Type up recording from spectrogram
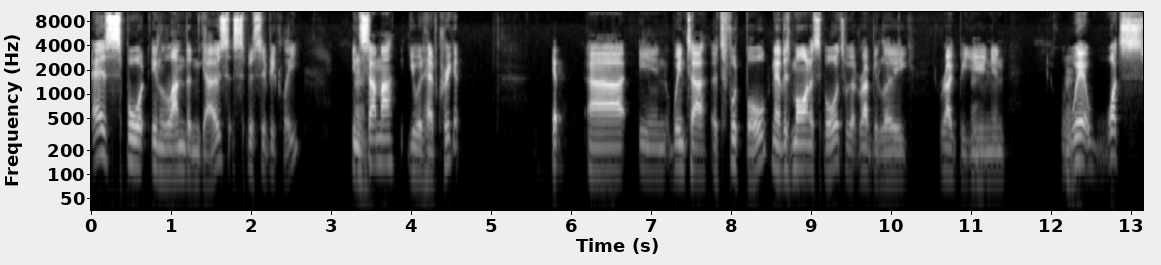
as sport in London goes specifically, in summer you would have cricket. Yep. Uh, in winter, it's football. Now, there's minor sports. We've got rugby league, rugby union. Where what's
